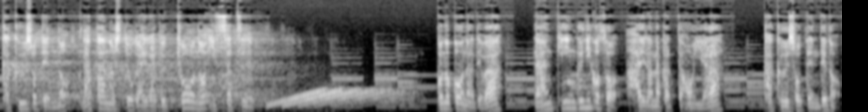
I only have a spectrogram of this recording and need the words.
架空書店の中の人が選ぶ今日の一冊。このコーナーではランキングにこそ入らなかった本や架空書店での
